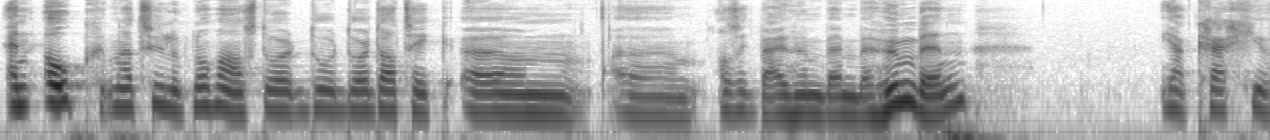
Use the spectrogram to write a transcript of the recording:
En ook natuurlijk, nogmaals, door, door, doordat ik, ehm, ehm, als ik bij hun ben, bij hun ben, ja, krijg, je,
